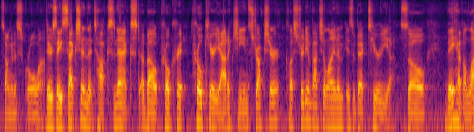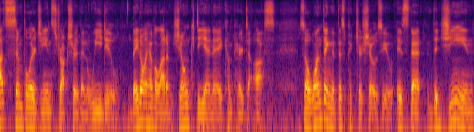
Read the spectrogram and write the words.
So I'm going to scroll on. There's a section that talks next about prokaryotic gene structure. Clostridium botulinum is a bacteria. So they have a lot simpler gene structure than we do. They don't have a lot of junk DNA compared to us. So one thing that this picture shows you is that the gene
